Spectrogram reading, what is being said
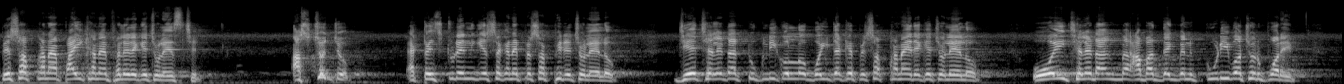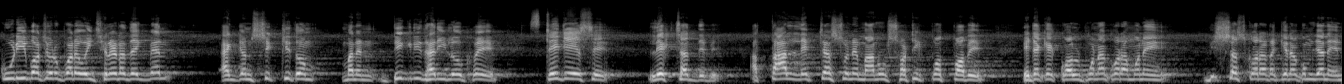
পেশাবখানায়, পায়খানায় ফেলে রেখে চলে এসছে। আশ্চর্য, একটা স্টুডেন্ট গিয়ে সেখানে পেশাব ফিরে চলে এলো। যে ছেলেটা টুকলি করল, বইটাকে পেশাবখানায় রেখে চলে এলো। ওই ছেলেটা আবার দেখবেন কুড়ি বছর পরে, কুড়ি বছর পরে ওই ছেলেটা দেখবেন একজন শিক্ষিত মানে ডিগ্রিধারী লোক হয়ে স্টেজে এসে লেকচার দেবে। আর তার লেকচার শুনে মানুষ সঠিক পথ পাবে। এটাকে কল্পনা করা মনে, বিশ্বাস করাটা কীরকম জানেন?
